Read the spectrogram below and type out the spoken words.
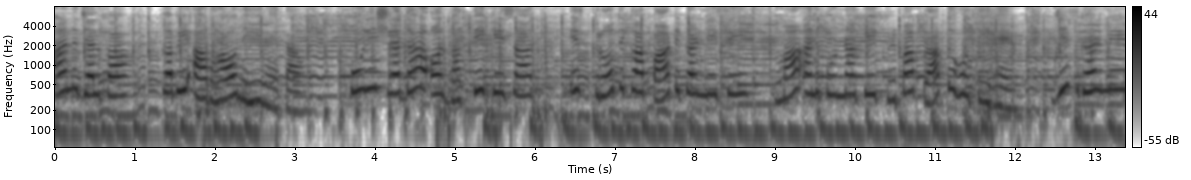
अन्न जल का कभी अभाव नहीं रहता। पूरी श्रद्धा और भक्ति के साथ इस स्त्रोत का पाठ करने से माँ अन्नपूर्णा की कृपा प्राप्त होती है। जिस घर में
